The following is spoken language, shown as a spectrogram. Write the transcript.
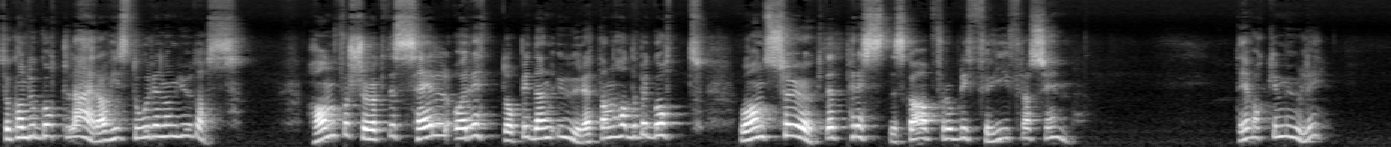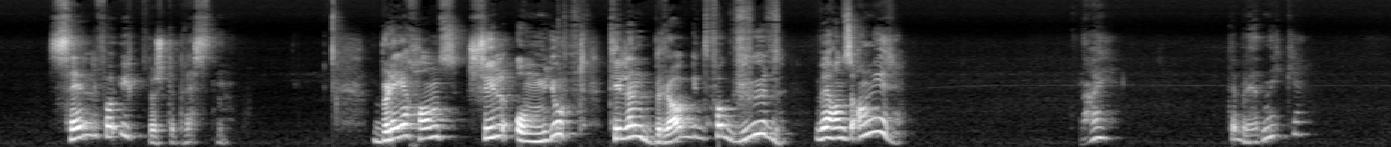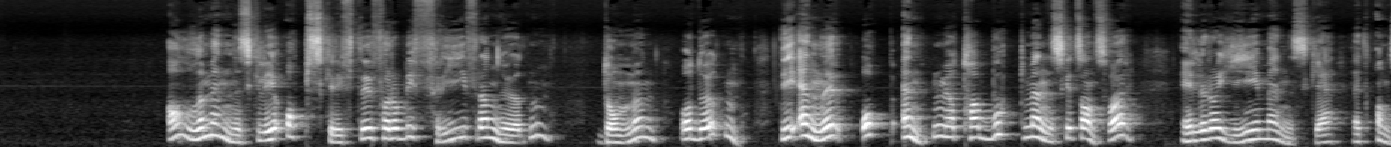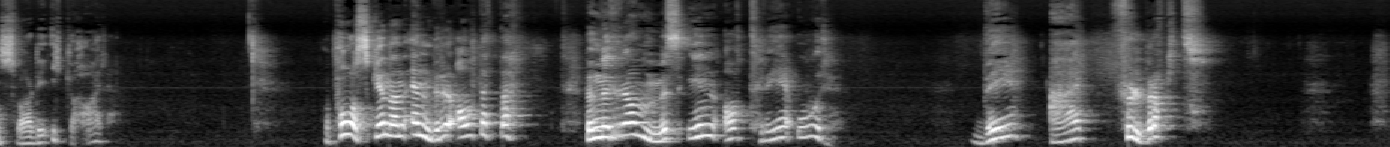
så kan du godt lære av historien om Judas. Han forsøkte selv å rette opp i den urett han hadde begått, og han søkte et presteskap for å bli fri fra synd. Det var ikke mulig. Selv for ypperstepresten. Ble hans skyld omgjort til en bragd for Gud ved hans anger? Nei, det ble den ikke. Alle menneskelige oppskrifter for å bli fri fra nøden, dommen og døden, de ender opp enten med å ta bort menneskets ansvar, eller å gi mennesket et ansvar de ikke har. Og Påsken den endrer alt dette. Den rammes inn av tre ord. Det er fullbrakt.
